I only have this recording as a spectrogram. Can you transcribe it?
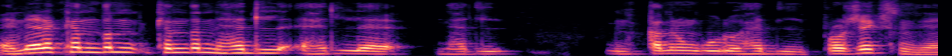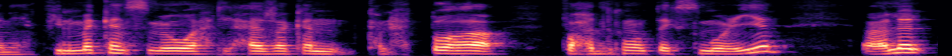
يعني أنا كنظن كنظن هاد ال هاد ال هاد ال نقدروا نقولوا هاد ال projections يعني فين ما كنسمعوا واحد الحاجة كن كنحطوها في واحد ال context معين على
